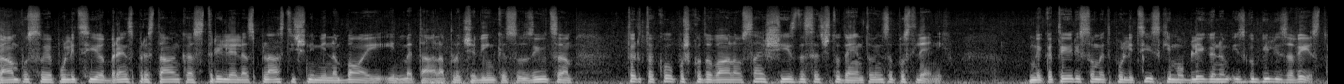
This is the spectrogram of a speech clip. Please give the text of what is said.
Kampusu je policija brez prestanka streljala s plastičnimi naboji in metala pločevinke sozivca, ter tako poškodovala vsaj 60 študentov in zaposlenih. Nekateri so med policijskim obleganjem izgubili zavest.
